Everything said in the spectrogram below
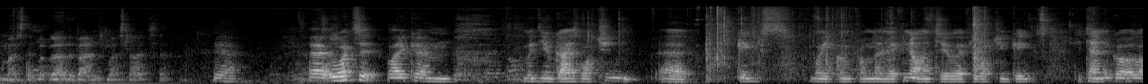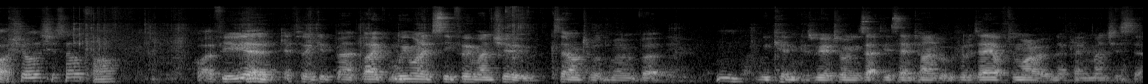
most of the other bands most nights. So. Yeah. Uh, what's it like um, with you guys watching uh, gigs where you come from then? If you're not on tour, if you're watching gigs, do you tend to go to a lot of shows yourself or? Quite a few, yeah. If they're a good band, like we wanted to see Fu Manchu because they're on tour at the moment, but Mm, we couldn't because we were touring exactly the same time. But we've got a day off tomorrow and they're playing Manchester.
